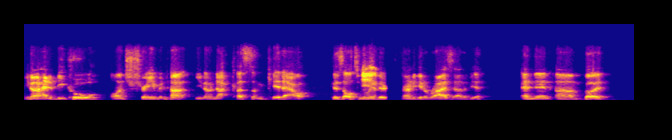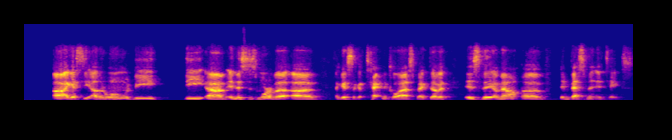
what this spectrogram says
you know I had to be cool on stream and not you know not cuss some kid out because ultimately Yeah. they're trying to get a rise out of you. And then, um, but uh, I guess the other one would be the, um, and this is more of a, a, I guess like a technical aspect of it, is the amount of investment it takes.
